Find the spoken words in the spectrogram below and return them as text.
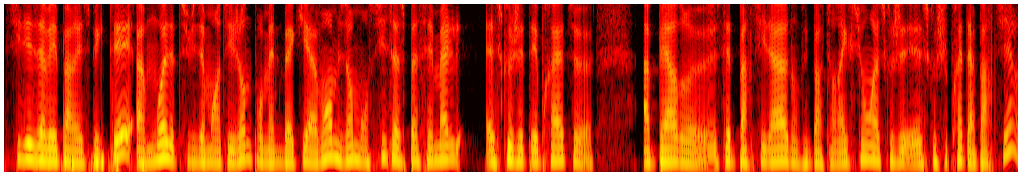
S'ils les avaient pas respectés, à moi d'être suffisamment intelligente pour m'être baquée avant en me disant bon, si ça se passait mal, est-ce que j'étais prête euh, à perdre euh, cette partie-là, donc une partie en action? Est-ce que, est que je suis prête à partir?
